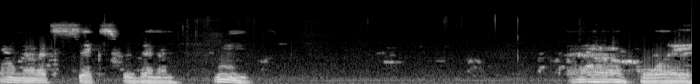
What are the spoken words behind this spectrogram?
Oh no, that's six for Venom. Hmm. Oh boy.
